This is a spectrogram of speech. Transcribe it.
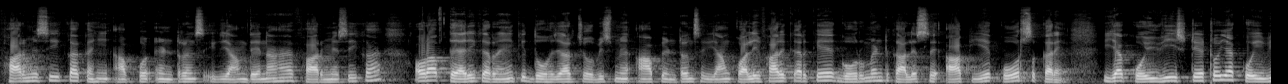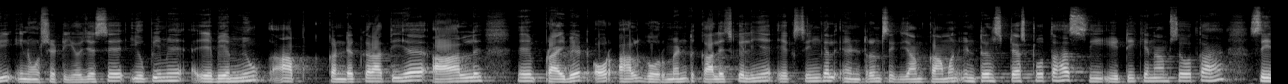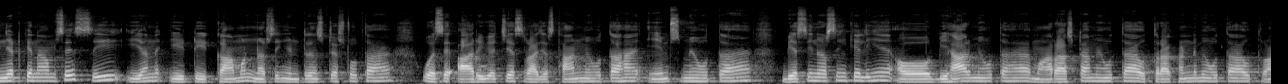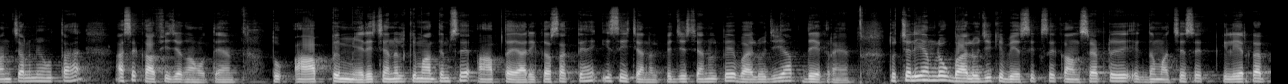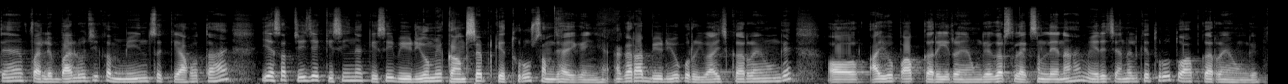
फार्मेसी का कहीं आपको एंट्रेंस एग्ज़ाम देना है फार्मेसी का और आप तैयारी कर रहे हैं कि 2024 में आप एंट्रेंस एग्ज़ाम क्वालिफाई करके गवर्नमेंट कॉलेज से आप ये कोर्स करें। या कोई भी स्टेट हो या कोई भी यूनिवर्सिटी हो, जैसे यूपी में ए आप कंडक्ट कराती है आल प्राइवेट और आल गवर्नमेंट कॉलेज के लिए। एक single entrance exam common entrance test होता है सी के नाम से होता है सी नेट के नाम से C N E T common nursing entrance test होता है। वैसे R U H S Rajasthan में होता है एम्स में होता है बीएससी नर्सिंग के लिए और बिहार में होता है, महाराष्ट्र में होता है, उत्तराखंड में होता है, उत्तरांचल में होता है, ऐसे काफ़ी जगह होते हैं। तो आप मेरे चैनल के माध्यम से आप तैयारी कर सकते हैं इसी चैनल पे, जिस चैनल पे बायोलॉजी आप देख रहे हैं। तो चलिए हम लोग बायोलॉजी के बेसिक से कॉन्सेप्ट एकदम अच्छे से क्लियर करते हैं। पहले बायोलॉजी का मीन्स क्या होता है, ये सब चीज़ें किसी न किसी वीडियो में कॉन्सेप्ट के थ्रू समझाई गई हैं। अगर आप वीडियो को रिवाइज कर रहे होंगे और आई होप आप कर ही रहे होंगे। अगर सिलेक्शन लेना है मेरे चैनल के थ्रू तो आप कर रहे होंगे।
